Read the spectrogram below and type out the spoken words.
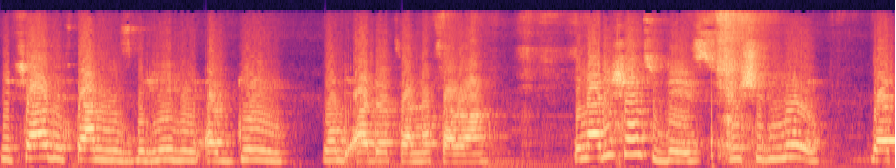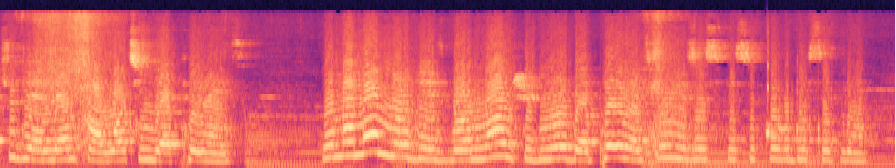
the child is time misbehaving again when the adults are not around. In addition to this, we should know that children learn from watching their parents. They might not know this, but now should know that parents who uses physical discipline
